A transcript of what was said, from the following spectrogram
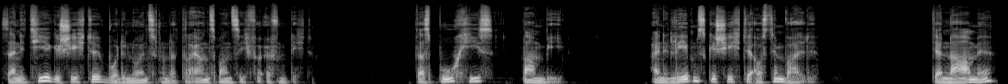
Seine Tiergeschichte wurde 1923 veröffentlicht. Das Buch hieß Bambi, eine Lebensgeschichte aus dem Walde. Der Name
